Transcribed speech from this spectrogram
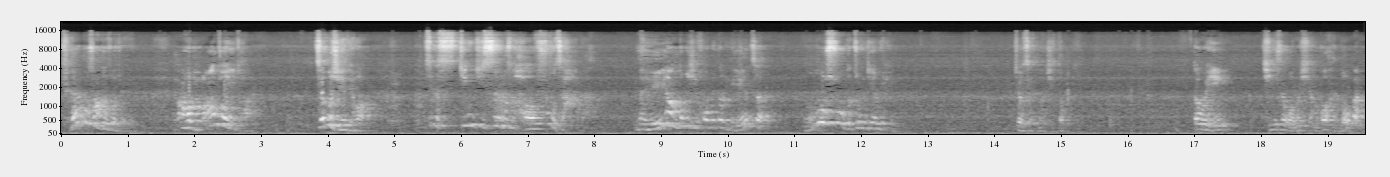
全部上头做决定，然后忙作一团，这么协调，这个经济生活是好复杂的，每一样东西后面都连着无数个中间品。就这个东西斗赢，斗赢。其实我们想过很多办法。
